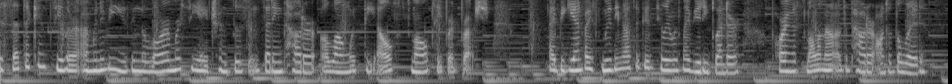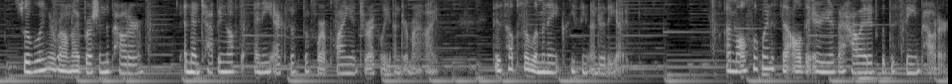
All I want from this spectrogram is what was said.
To set the concealer, I'm going to be using the Laura Mercier Translucent Setting Powder along with the e.l.f. Small Tapered Brush. I began by smoothing out the concealer with my beauty blender, pouring a small amount of the powder onto the lid, swiveling around my brush in the powder, and then tapping off the, any excess before applying it directly under my eyes. This helps eliminate creasing under the eyes. I'm also going to set all the areas I highlighted with the same powder.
